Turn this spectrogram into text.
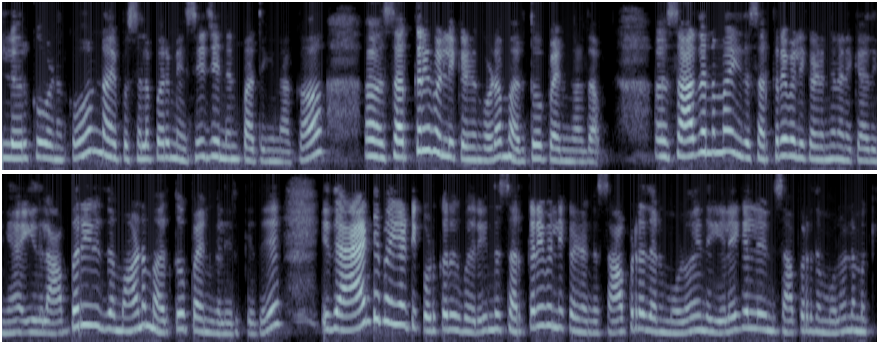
எல்லோருக்கும் வணக்கம். நான் இப்போ சொல்ல போகிற மெசேஜ் என்னென்னு பார்த்தீங்கன்னாக்கா சர்க்கரை வள்ளி கிழங்கோட மருத்துவ பயன்கள் தான். சாதாரணமாக இது சர்க்கரை வள்ளி கிழங்கு நினைக்காதீங்க. இதில் அபரிவிதமான மருத்துவ பயன்கள் இருக்குது. இது ஆன்டிபயோட்டிக் கொடுக்கறதுக்கு பதில் இந்த சர்க்கரை வள்ளி கிழங்கு சாப்பிட்றதன் மூலம் இந்த இலைகள் சாப்பிட்றது மூலம் நமக்கு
